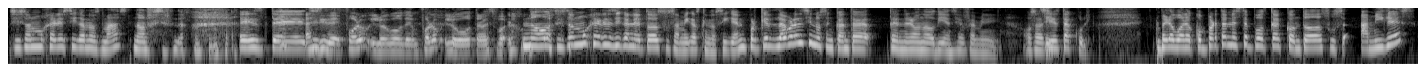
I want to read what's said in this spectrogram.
Si son mujeres, síganos más. No, no es cierto. Este, Así si- de follow y luego de follow y luego otra vez follow. No, si son mujeres, díganle a todas sus amigas que nos siguen, porque la verdad sí nos encanta tener una audiencia femenina. O sea, sí, Sí. está cool. Pero bueno, compartan este podcast con todos sus amigues.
